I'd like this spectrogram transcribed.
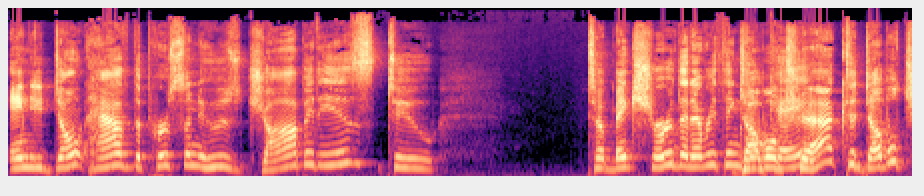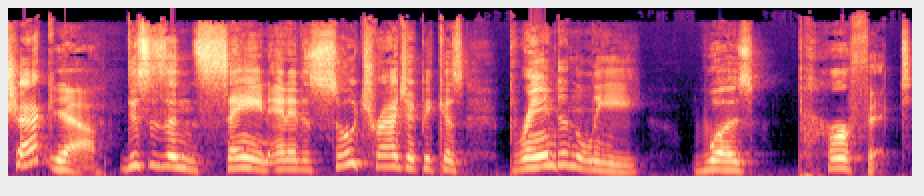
and you don't have the person whose job it is to to make sure that everything's Double okay, check? to double check. Yeah. This is insane, and it is so tragic because Brandon Lee was perfect,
